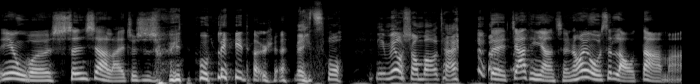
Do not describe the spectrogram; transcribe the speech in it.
因为我生下来就是属于独立的人。没错，你没有双胞胎，对家庭养成。然后因为我是老大嘛，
